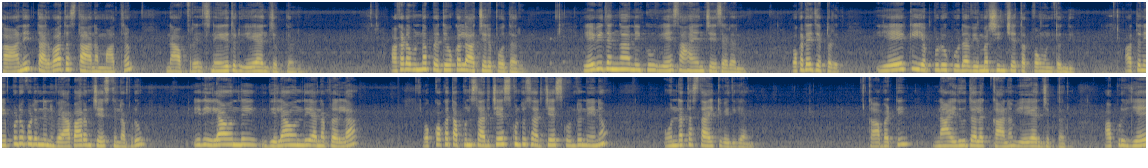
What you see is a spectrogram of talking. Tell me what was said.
కానీ తర్వాత స్థానం మాత్రం నా ఫ్రె స్నేహితుడు ఏ అని చెప్తాడు. అక్కడ ఉన్న ప్రతి ఒక్కళ్ళు ఆశ్చర్యపోతారు. ఏ విధంగా నీకు ఏ సహాయం చేశాడని? ఒకటే చెప్తాడు ఏకి ఎప్పుడు కూడా విమర్శించే తత్వం ఉంటుంది. అతను ఎప్పుడు కూడా నేను వ్యాపారం చేస్తున్నప్పుడు ఇది ఇలా ఉంది ఇది ఇలా ఉంది అన్నప్పుడల్లా ఒక్కొక్క తప్పును సరి చేసుకుంటూ సరి చేసుకుంటూ నేను ఉన్నత స్థాయికి ఎదిగాను కాబట్టి నా ఎదుగుదలకు కారణం ఏ అని చెప్తారు అప్పుడు ఏ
